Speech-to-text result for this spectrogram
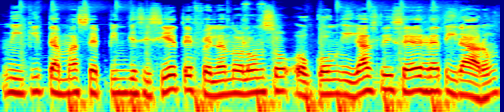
Nikita Mazepin 17, Fernando Alonso, Ocon y Gasly se retiraron.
